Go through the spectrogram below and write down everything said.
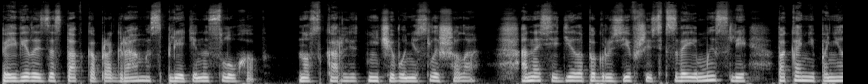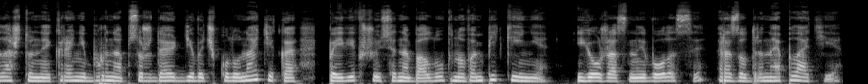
Появилась заставка программы «Сплетен и слухов». Но Скарлетт ничего не слышала. Она сидела, погрузившись в свои мысли, пока не поняла, что на экране бурно обсуждают девочку-лунатика, появившуюся на балу в Новом Пекине, ее ужасные волосы, разодранное платье.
